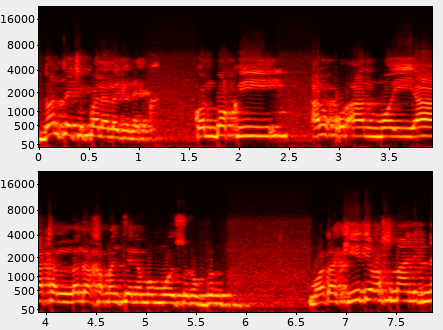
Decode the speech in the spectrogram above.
Donte ci pale la ñu nekk. Kon mbokk yi alquran mooy yaatal la nga xamante ne moom mooy sunu dund moo tax kii di Ousmane ibn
